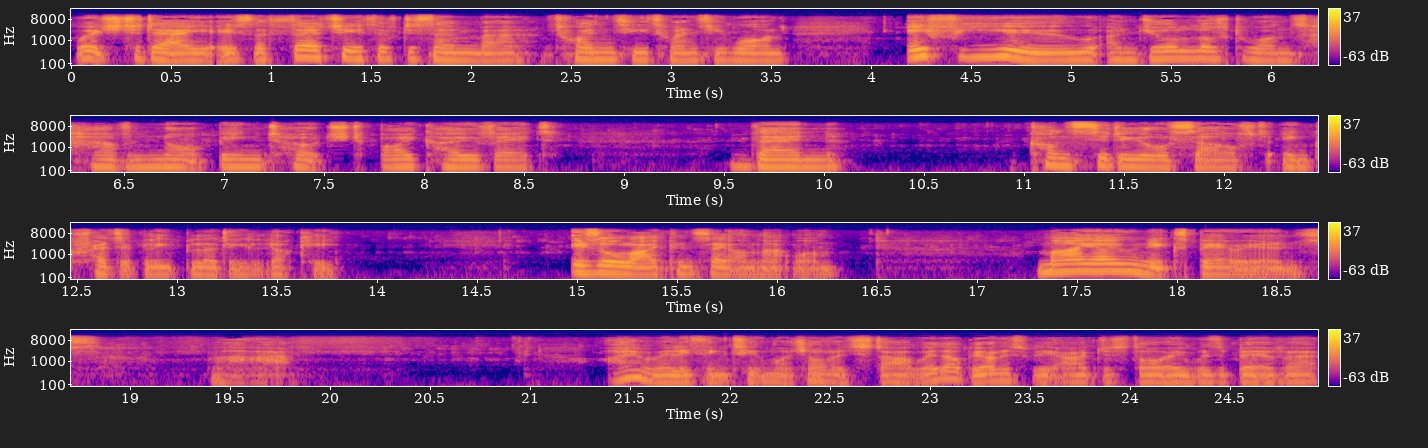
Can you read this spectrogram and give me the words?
which today is the 30th of December 2021, if you and your loved ones have not been touched by COVID, then consider yourself incredibly bloody lucky. Is all I can say on that one. My own experience, ah, I don't really think too much of it to start with. I'll be honest with you. I just thought it was a bit of a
